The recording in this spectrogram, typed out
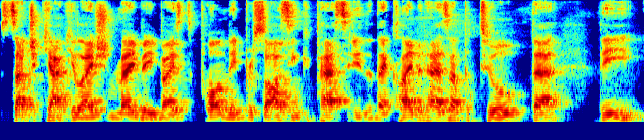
Such a calculation may be based upon the precise incapacity that that claimant has up until that the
